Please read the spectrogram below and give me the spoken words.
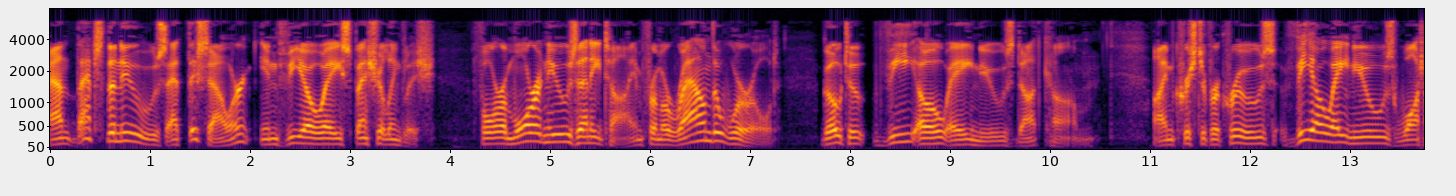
And that's the news at this hour in VOA Special English. For more news anytime from around the world, go to voanews.com. I'm Christopher Cruz, VOA News, Washington.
